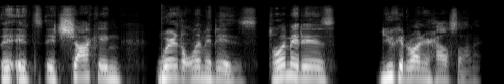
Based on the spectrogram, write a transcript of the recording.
it- it's it's shocking where the limit is. The limit is you can run your house on it.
